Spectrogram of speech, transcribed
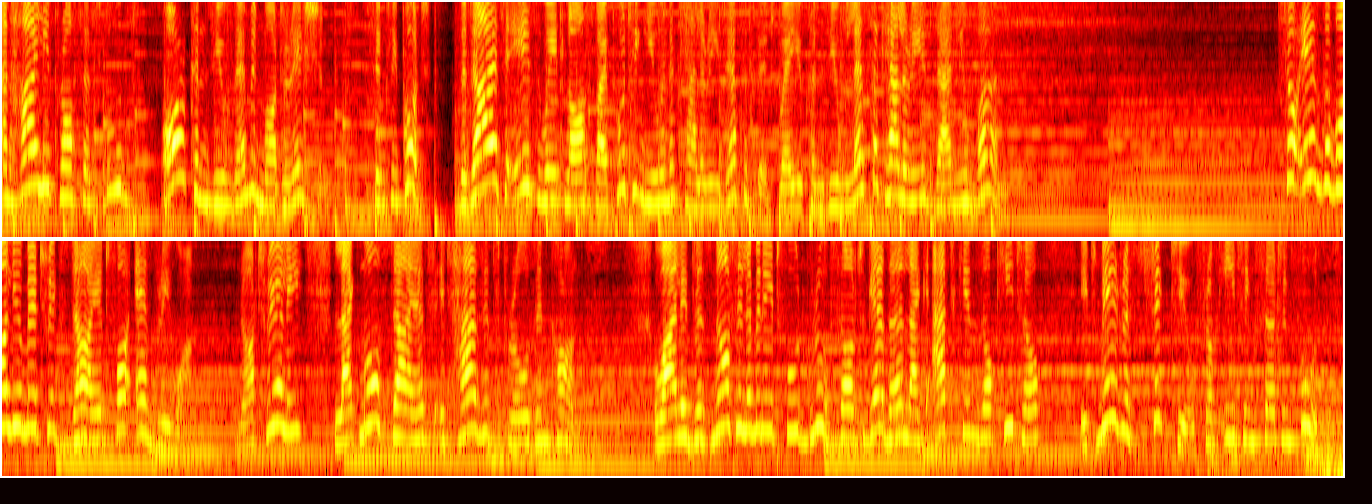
and highly processed foods or consume them in moderation. Simply put, the diet aids weight loss by putting you in a calorie deficit where you consume lesser calories than you burn. So, is the volumetrics diet for everyone? Not really. Like most diets, it has its pros and cons. While it does not eliminate food groups altogether like Atkins or keto, it may restrict you from eating certain foods,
